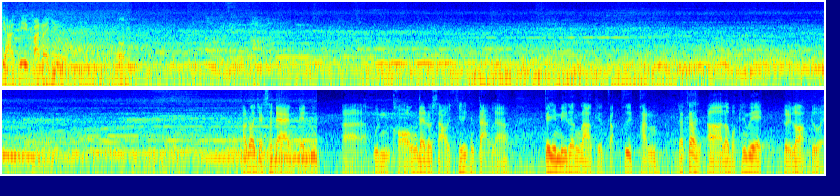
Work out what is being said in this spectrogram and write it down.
อย่างที่บานาฮิลโอ้เขานอกจากแสดงเป็นรูปหุ่นของไดโนเสาร์ชนิดต่างๆแล้ว ก็ยังมีเรื่องราวเกี่ยวกับพืชพันธุ์ แล้วก็ระบบนิเวศโดยรอบด้วย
